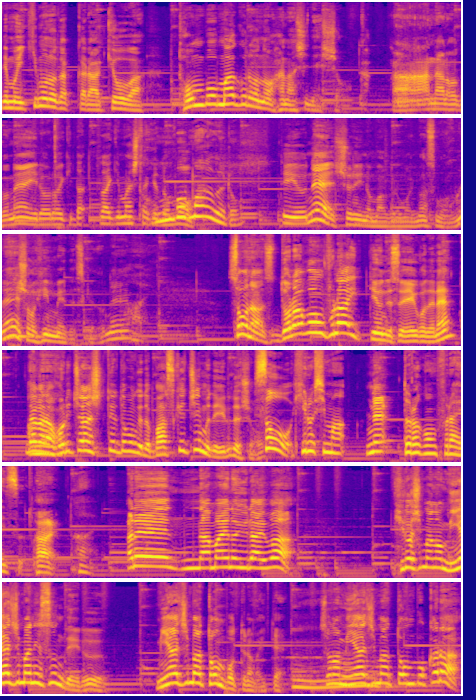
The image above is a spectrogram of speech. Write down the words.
でも生き物だから今日はトンボマグロの話でしょうか。ああなるほどね。いろいろいただきましたけトンどもボマグロ？っていうね種類のマグロもいますもんね。商品名ですけどね、はい。そうなんです。ドラゴンフライって言うんですよ英語でね。だから堀ちゃん知ってると思うけどバスケチームでいるでしょ？そう広島。ね。ドラゴンフライズ。はい。はい。あれ名前の由来は広島の宮島に住んでいる宮島トンボっていうのがいてうん。その宮島トンボから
